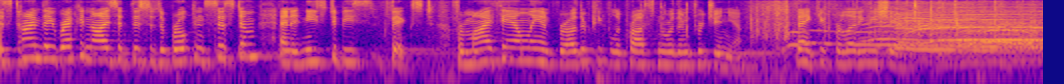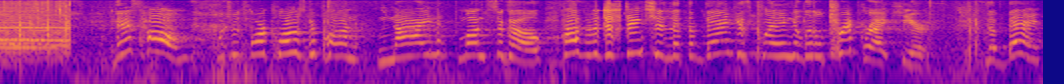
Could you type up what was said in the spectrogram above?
It's time they recognize that this is a broken system and it needs to be fixed for my family and for other people across Northern Virginia. Thank you for letting me share. This home, which was foreclosed upon nine months ago, has the distinction that the bank is playing a little trick right here. The bank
